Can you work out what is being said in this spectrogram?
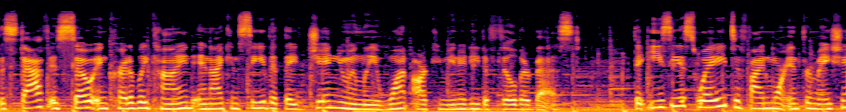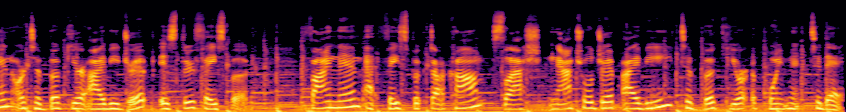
The staff is so incredibly kind, and I can see that they genuinely want our community to feel their best. The easiest way to find more information or to book your IV drip is through Facebook. Find them at facebook.com slash naturaldripiv to book your appointment today.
